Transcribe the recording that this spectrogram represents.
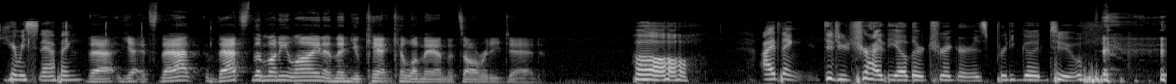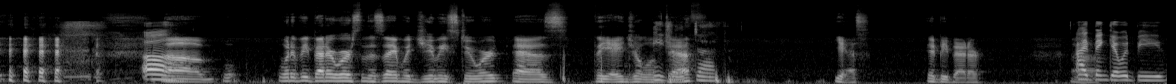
You hear me snapping? That yeah, it's that that's the money line, and then you can't kill a man that's already dead. Oh, I think. Did you try the other trigger? Is pretty good too. oh, Um, would it be better, worse, or the same with Jimmy Stewart as the Angel of Angel Death? of Death. Yes, it'd be better. I think it would be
